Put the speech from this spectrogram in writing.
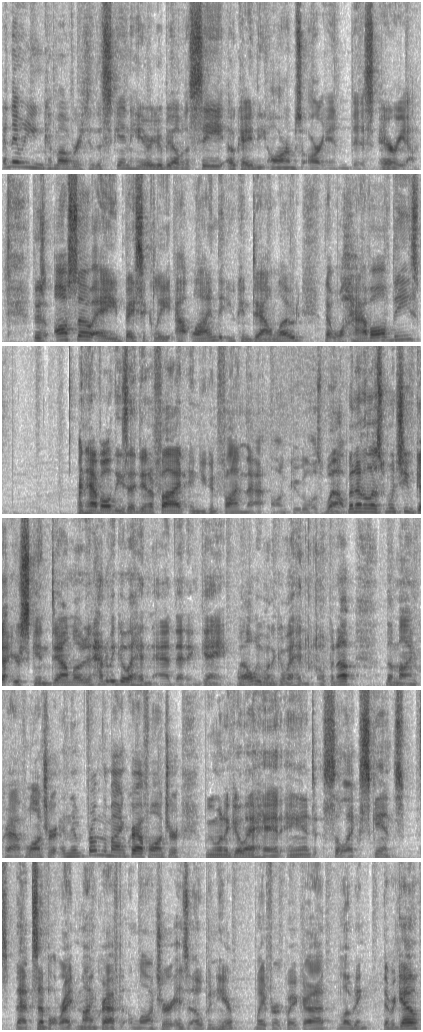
and then when you can come over to the skin here, you'll be able to see, okay, the arms are in this area. There's also a basically outline that you can download that will have all of these and have all these identified, and you can find that on Google as well. But nevertheless, once you've got your skin downloaded, how do we go ahead and add that in game? Well, we want to go ahead and open up the Minecraft launcher, and then from the Minecraft launcher, we want to go ahead and select skins. It's that simple, right? Minecraft launcher is open here. Wait for a quick uh, loading. There we go,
